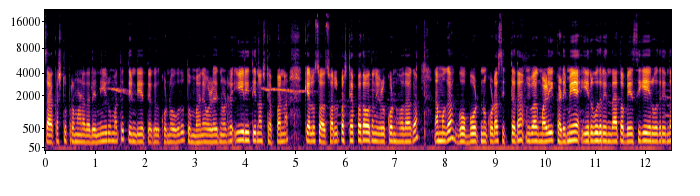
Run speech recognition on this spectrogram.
ಸಾಕಷ್ಟು ಪ್ರಮಾಣದಲ್ಲಿ ನೀರು ಮತ್ತು ತಿಂಡಿ ತೆಗೆದುಕೊಂಡು ಹೋಗೋದು ತುಂಬಾ ಒಳ್ಳೇದು ನೋಡ್ರಿ. ಈ ರೀತಿ ನಾವು ಸ್ಟೆಪ್ಪನ್ನು ಕೆಲವು ಸ್ವ- ಸ್ವಲ್ಪ ಸ್ಟೆಪ್ ಅದಾವ ಅದನ್ನು ಇಳ್ಕೊಂಡು ಹೋದಾಗ ನಮಗೆ ಗೋ ಬೋಟ್ನು ಕೂಡ ಸಿಗ್ತದೆ. ಇವಾಗ ಮಳೆ ಕಡಿಮೆ ಇರುವುದರಿಂದ ಅಥವಾ ಬೇಸಿಗೆ ಇರುವುದರಿಂದ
